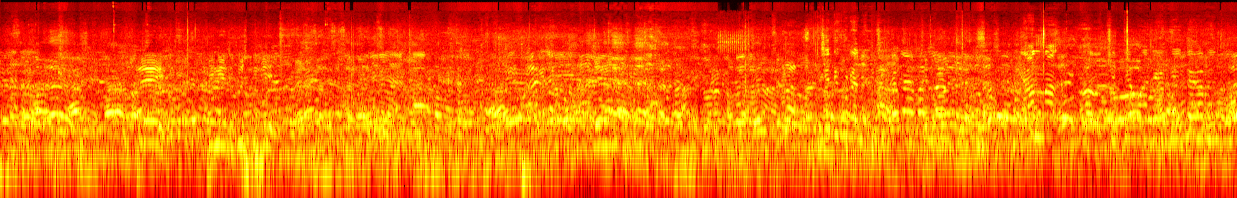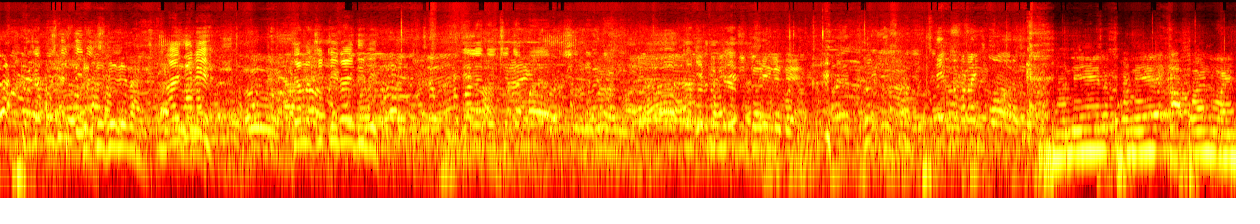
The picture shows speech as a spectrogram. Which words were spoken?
नाही दिली त्याला चिठ्ठी नाही दिली सुनील पुणे आपण मैदान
